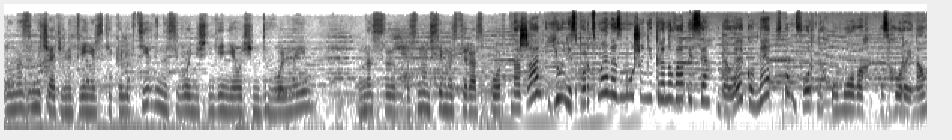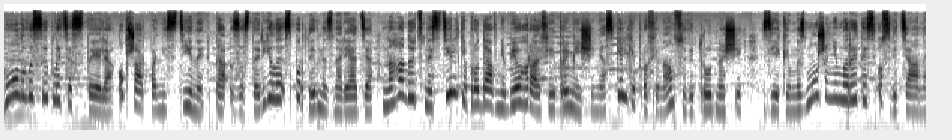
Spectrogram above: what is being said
Ну, У нас замечательный тренерский коллектив, на сегодняшний день я очень довольна им. У нас э, в основном все мастера спорта. На жаль, юні спортсмени змушені тренуватися далеко не в комфортних умовах. Згори на голови сиплеться стеля, обшарпані стіни та застаріле спортивне знаряддя. Нагадують не стільки про давню біографію приміщення, скільки про фінансові труднощі, з якими змушені миритись освітяни.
